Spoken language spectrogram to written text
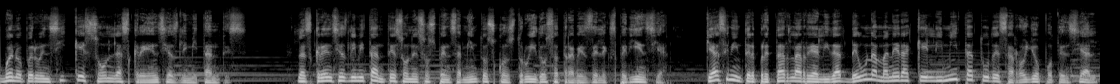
Bueno, pero en sí, ¿qué son las creencias limitantes? Las creencias limitantes son esos pensamientos construidos a través de la experiencia, que hacen interpretar la realidad de una manera que limita tu desarrollo potencial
